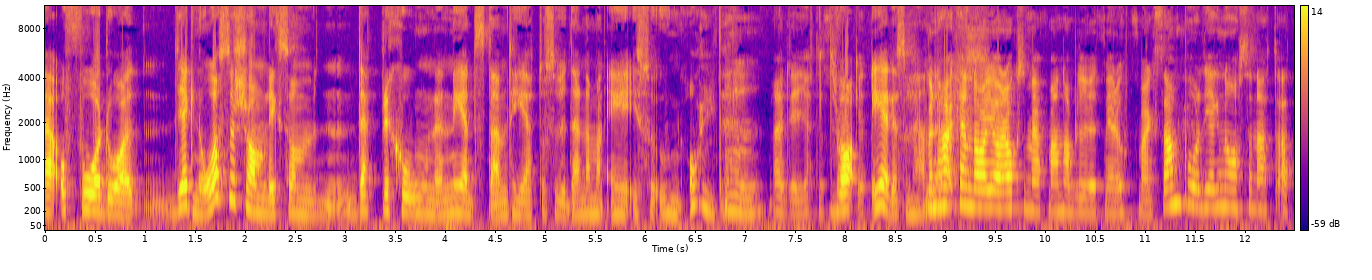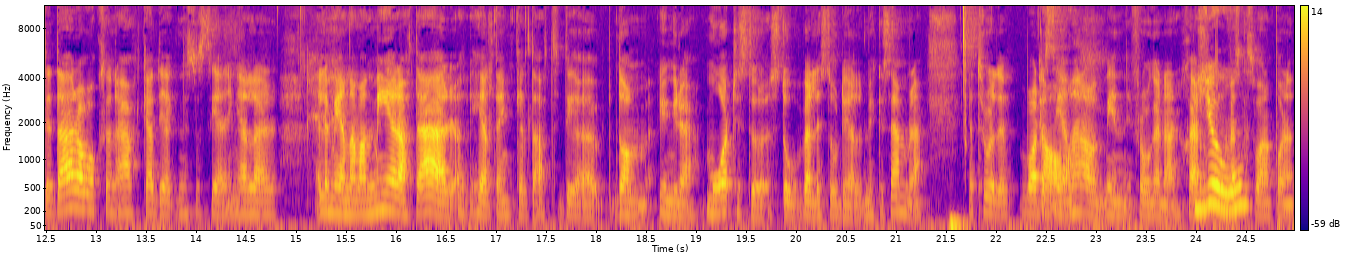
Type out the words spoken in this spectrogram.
eh, och får då diagnoser som liksom depression, nedstämdhet och så vidare när man är i så ung ålder. Mm. Ja, det är Vad jättetråkigt. är det som händer? Men kan det ha att göra också med att man har blivit mer uppmärksam på diagnosen? Att, att det är därav också en ökad diagnostisering? Eller, eller menar man mer att det är helt enkelt att att det, de yngre mår till stor, stor, väldigt stor del mycket sämre. Jag tror det var det Ja. senare av min fråga där själv, Jo. jag ska svara på den.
